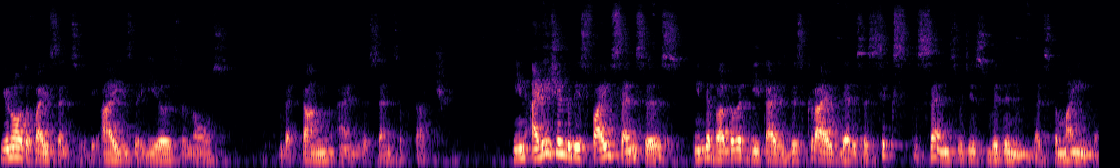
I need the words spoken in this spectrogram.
You know the five senses the eyes, the ears, the nose, the tongue, and the sense of touch. In addition to these five senses, in the Bhagavad Gita it is described there is a sixth sense which is within, that's the mind.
